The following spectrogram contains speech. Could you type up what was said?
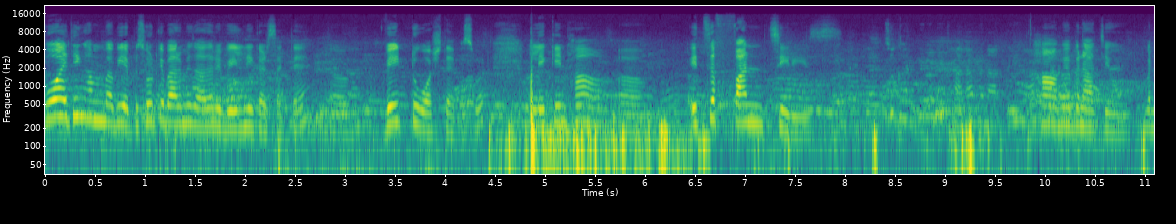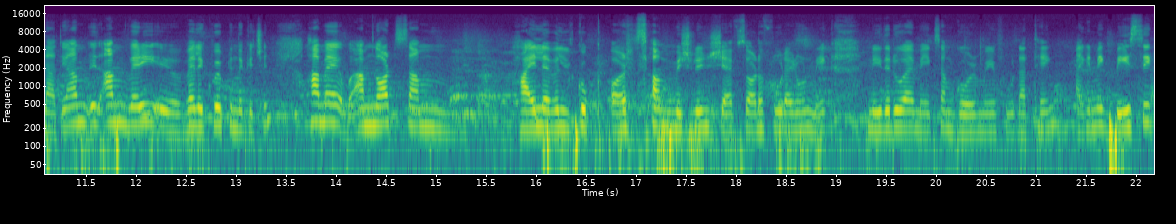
वो आई थिंक हम अभी एपिसोड के बारे में ज़्यादा रिवील नहीं कर सकते हैं। Wait to watch the episode लेकिन हाँ इट्स अ फन सीरीज़ हाँ मैं बनाती हूँ बनाती हूँ। I am very well equipped in the kitchen हाँ मैं I am not some high level cook और some Michelin chef sort of food I don't make neither do I make some gourmet food nothing I can make basic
